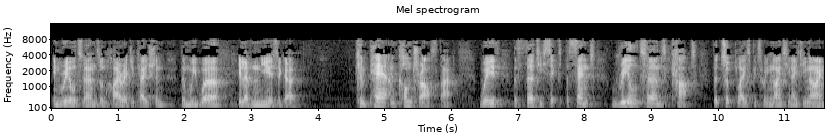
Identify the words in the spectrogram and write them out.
in real terms on higher education than we were 11 years ago. Compare and contrast that with the 36% real terms cut that took place between 1989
